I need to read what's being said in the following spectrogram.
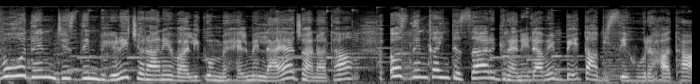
वो दिन जिस दिन भेड़े चराने वाली को महल में लाया जाना था, उस दिन का इंतज़ार ग्रेनेडा में बेताबी से हो रहा था।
